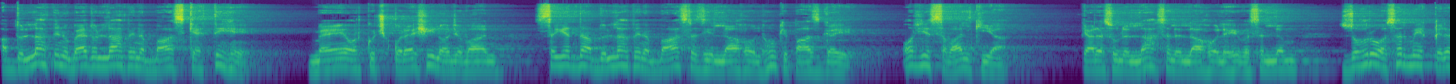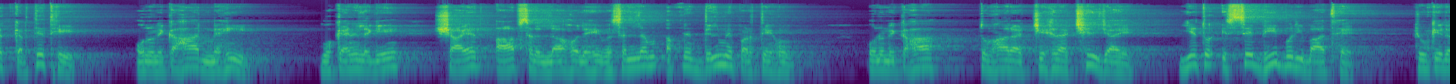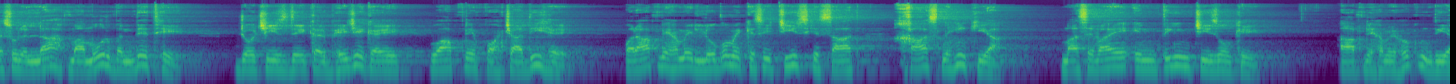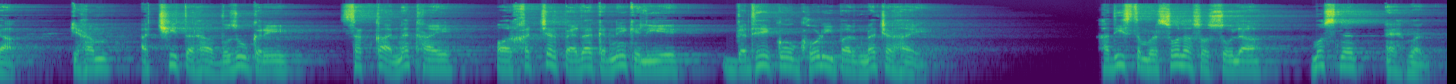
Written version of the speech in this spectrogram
عبداللہ بن عبید اللہ بن عباس کہتے ہیں، میں اور کچھ قریشی نوجوان سیدنا عبداللہ بن عباس رضی اللہ عنہ کے پاس گئے اور یہ سوال کیا کیا رسول اللہ صلی اللہ علیہ وسلم ظہر و اثر میں قرت کرتے تھے؟ انہوں نے کہا، نہیں۔ وہ کہنے لگے، شاید آپ صلی اللہ علیہ وسلم اپنے دل میں پڑھتے ہوں۔ انہوں نے کہا، تمہارا چہرہ چھل جائے، یہ تو اس سے بھی بری بات ہے۔ کیونکہ رسول اللہ معمور بندے تھے، جو چیز دے کر بھیجے گئے، وہ آپ نے پہنچا دی ہے۔ اور آپ نے ہمیں لوگوں میں کسی چیز کے ساتھ خاص نہیں کیا ماں سوائے ان تین چیزوں کے۔ آپ نے ہمیں حکم دیا کہ ہم اچھی طرح وضو کریں، سکہ نہ کھائیں اور خچر پیدا کرنے کے لیے گدھے کو گھوڑی پر نہ چڑھائیں۔ حدیث نمبر سولہ سو سولہ، مسند احمد۔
